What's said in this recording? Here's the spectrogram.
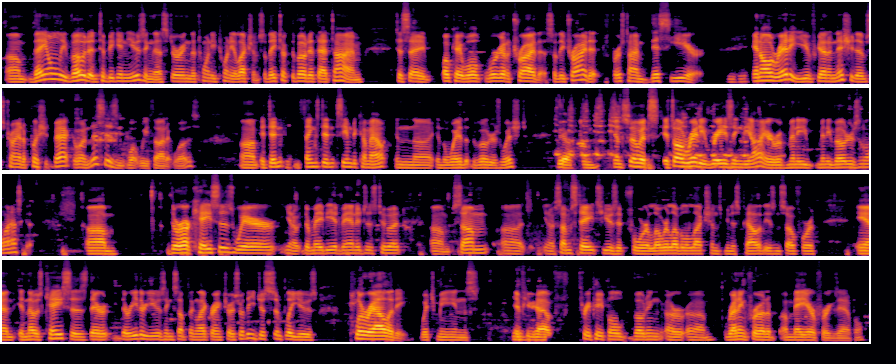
um, they only voted to begin using this during the 2020 election. So they took the vote at that time to say, okay, well, we're going to try this. So they tried it first time this year. Mm-hmm. And already you've got initiatives trying to push it back, going, this isn't what we thought it was. Um, it didn't. Things didn't seem to come out in uh, in the way that the voters wished. Yeah. Um, and so it's it's already raising the ire of many many voters in Alaska. Um, there are cases where you know there may be advantages to it. Um, some uh, you know some states use it for lower level elections, municipalities, and so forth. And in those cases, they're they're either using something like ranked choice, or they just simply use plurality, which means if you mm-hmm. have three people voting or um, running for a, a mayor, for example,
